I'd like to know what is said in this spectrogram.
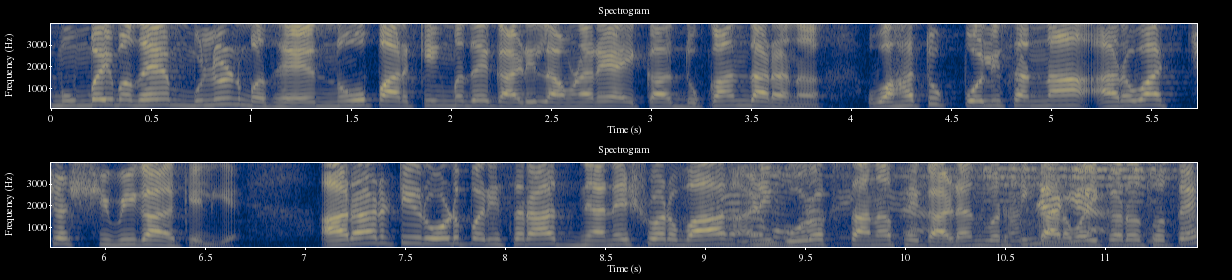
मुंबईमध्ये मुलुंडमध्ये नो पार्किंगमध्ये गाडी लावणाऱ्या एका दुकानदारानं वाहतूक पोलिसांना अर्वाच्च शिवीगाळ केली आहे आर आर टी रोड परिसरात ज्ञानेश्वर वाघ आणि गोरख सानप हे गाड्यांवरती कारवाई करत होते.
